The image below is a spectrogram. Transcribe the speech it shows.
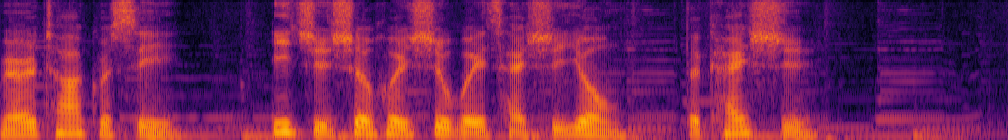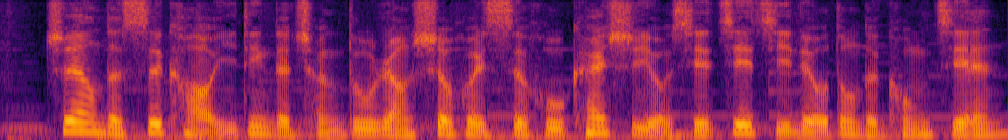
（meritocracy），意指社会是为才是用的开始。这样的思考一定的程度让社会似乎开始有些阶级流动的空间，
